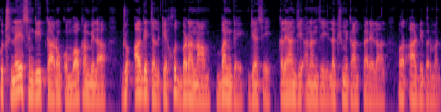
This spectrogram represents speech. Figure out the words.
कुछ नए संगीतकारों को मौका मिला जो आगे चल के खुद बड़ा नाम बन गए, जैसे कल्याण जी आनंद जी लक्ष्मीकांत प्यारेलाल और आर डी बर्मन।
